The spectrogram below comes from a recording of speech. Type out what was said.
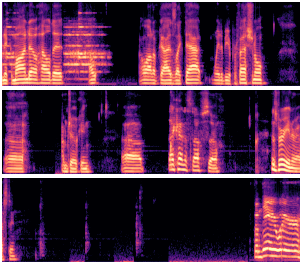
Nick Mondo held it, a, a lot of guys like that. Way to be a professional. Uh, I'm joking. Uh, that kind of stuff. So it's very interesting. From there, where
